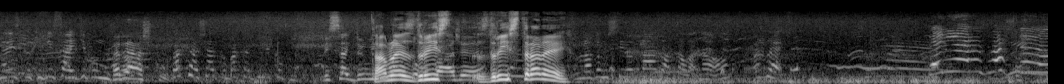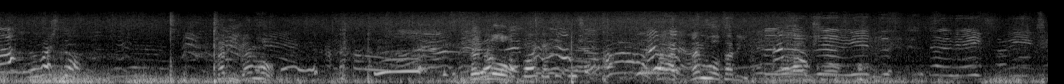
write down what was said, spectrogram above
Denisko, chytí se, já ti pomůžu. Bacha, šátko, bacha, ti nekopne. Vysaď druhý. Tamhle z druhé z druhé strany. Na to musí rozvázat, ale. No. Rozvaž to, jo? Rozvaž to. Tady, vem ho. Tak, vem ho tady. Aha, už ne. To je víc, víc.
